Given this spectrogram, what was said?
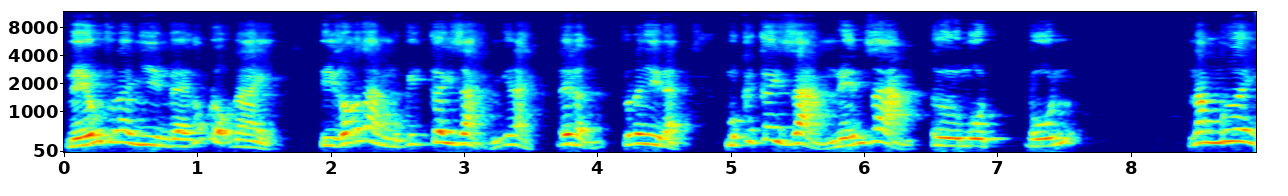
nếu chúng ta nhìn về góc độ này, thì rõ ràng một cái cây giảm như này, đây là, chúng ta nhìn này, một cái cây giảm, nến giảm từ một, bốn, năm mươi,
